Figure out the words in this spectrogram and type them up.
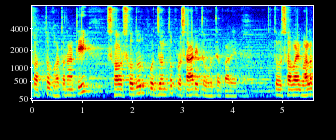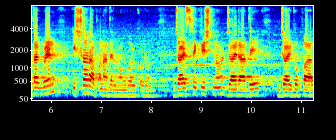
সত্য ঘটনাটি সুদূর পর্যন্ত প্রসারিত হতে পারে। তো সবাই ভালো থাকবেন, ঈশ্বর আপনাদের মঙ্গল করুন। জয় শ্রীকৃষ্ণ জয় রাধে জয় গোপাল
